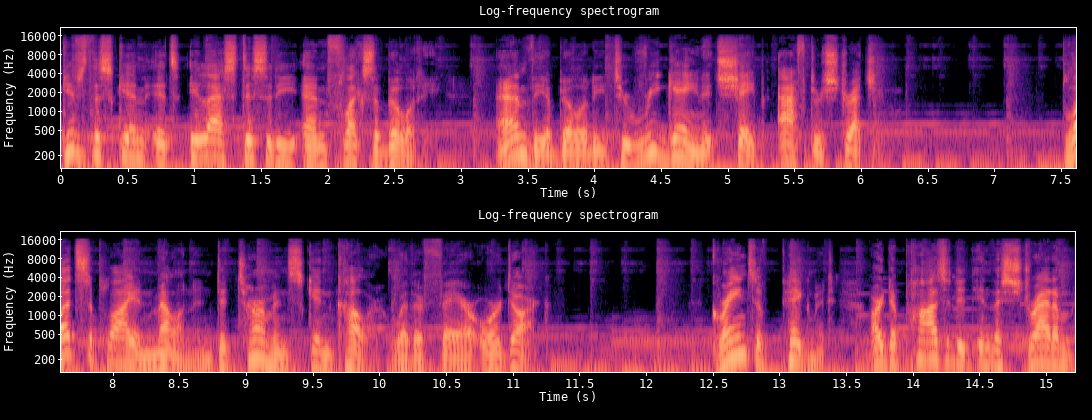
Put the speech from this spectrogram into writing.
gives the skin its elasticity and flexibility, and the ability to regain its shape after stretching. Blood supply and melanin determine skin color, whether fair or dark. Grains of pigment are deposited in the stratum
